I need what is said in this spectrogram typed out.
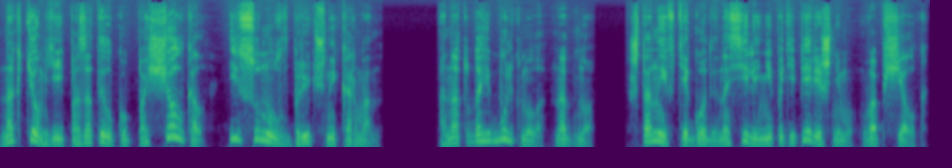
ногтем ей по затылку пощелкал, и сунул в брючный карман. Она туда и булькнула на дно. Штаны в те годы носили не по-теперешнему, в общелк,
